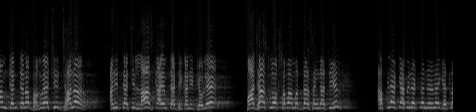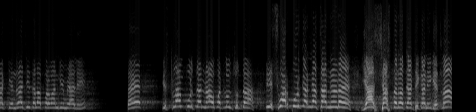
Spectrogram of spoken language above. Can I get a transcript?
आम जनतेनं भगव्याची झालर आणि त्याची लाज कायम त्या ठिकाणी ठेवले. माझ्याच लोकसभा मतदारसंघातील आपल्या कॅबिनेटनं निर्णय घेतला केंद्राची त्याला परवानगी मिळाली. साहेब इस्लामपूरचं नाव बदलून सुद्धा ईश्वरपूर करण्याचा निर्णय या शासनानं त्या ठिकाणी घेतला.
